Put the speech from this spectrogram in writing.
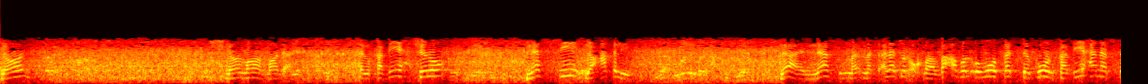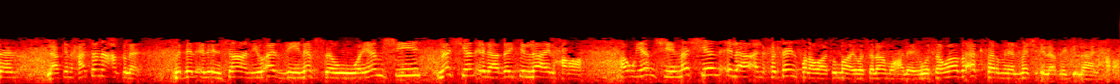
شلون؟ شلون ما ما. القبيح شنو نفسي لا عقلي مسألة أخرى. بعض الأمور قد تكون قبيحة نفسا لكن حسنة عقلا. مثل الإنسان يؤذي نفسه ويمشي مشيا إلى بيت الله الحرام أو يمشي مشيا إلى الحسين صلوات الله وسلامه عليه وثواب أكثر من المشي إلى بيت الله الحرام.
